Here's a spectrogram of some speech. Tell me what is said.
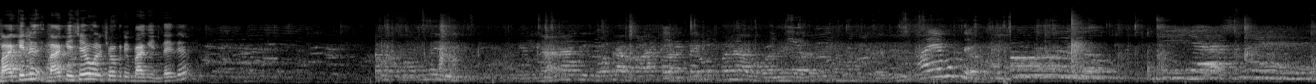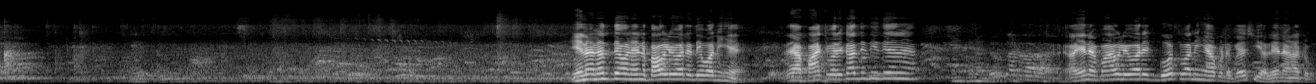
બાકી ને બાકી છે ઓલ છોકરી બાકી દઈ દે. એના નથી દેવાની એને પાવલી વારે દેવાની છે. આ પાંચ વારે કાઢી દીધી આ એને પાવલી વારી ગોતવાની આપણે સ્પેશિયલ એને હાટું.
